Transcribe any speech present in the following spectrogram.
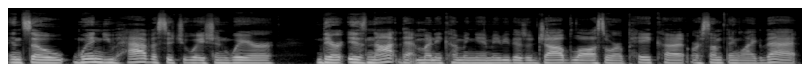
And so when you have a situation where there is not that money coming in, maybe there's a job loss or a pay cut or something like that,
